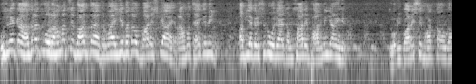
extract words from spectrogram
اس نے کہا، حضرت، وہ رحمت سے بھاگتا ہے۔ فرمایا، یہ بتاؤ، بارش کیا ہے؟ رحمت ہے کہ نہیں؟ ابھی اگر شروع ہو جائے تو ہم سارے بھاگ نہیں جائیں گے۔ تو وہ بھی بارش سے بھاگتا ہوگا۔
